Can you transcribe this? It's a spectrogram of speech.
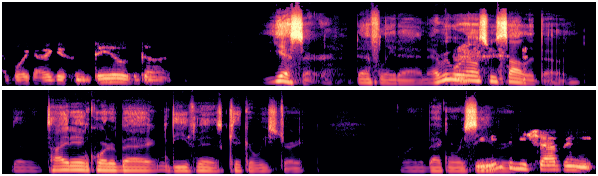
That boy got to get some deals done. Yes, sir, definitely that. And everywhere else we solid though. Tight end, quarterback, defense, kicker, we straight. Running back and receiver. You need to be shopping.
